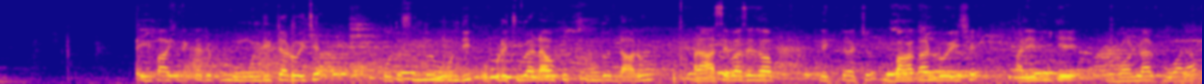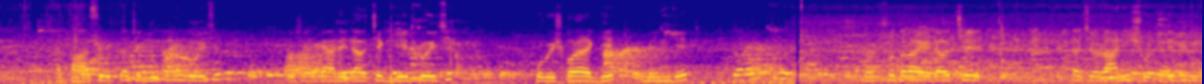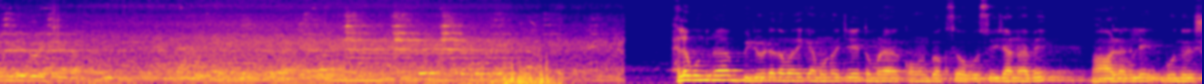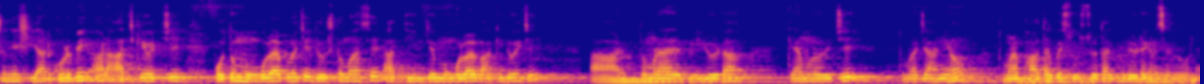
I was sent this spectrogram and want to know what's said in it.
এই পাশে দেখতে পাচ্ছ পুরো মন্দিরটা রয়েছে, কত সুন্দর মন্দির। উপরে চূড়াটাও খুব সুন্দর, দারুণ। আর আশেপাশে সব দেখতে পাচ্ছ, বাগান রয়েছে। আর এদিকে ঝর্নার ফোয়ারা, আর পাশে দেখতে পাচ্ছ দোকানও রয়েছে। আর এটা হচ্ছে গেট রয়েছে। প্রবেশ করার গেট মেন গেট দর্শক এটা হচ্ছে, দেখতে পাচ্ছ রানী সতী দেবীর মন্দির রয়েছে। এটা হ্যালো বন্ধুরা, ভিডিওটা তোমাদের কেমন হয়েছে তোমরা কমেন্ট বক্সে অবশ্যই জানাবে। ভালো লাগলে বন্ধুদের সঙ্গে শেয়ার করবে। আর আজকে হচ্ছে প্রথম মঙ্গলবার পড়েছে, জ্যৈষ্ঠ মাসের, আর তিনটে মঙ্গলবার বাকি রয়েছে। আর তোমরা ভিডিওটা কেমন হয়েছে তোমরা জানিও। তোমরা ভালো থাকবে, সুস্থ থাকবে, ভিডিওটা এখানে শেষ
